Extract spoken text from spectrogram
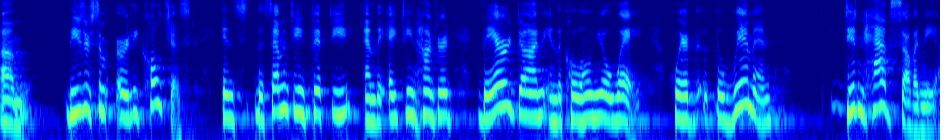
Um, these are some early colchas. In the 1750 and the 1800, they're done in the colonial way, where the, the women didn't have sabanilla.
